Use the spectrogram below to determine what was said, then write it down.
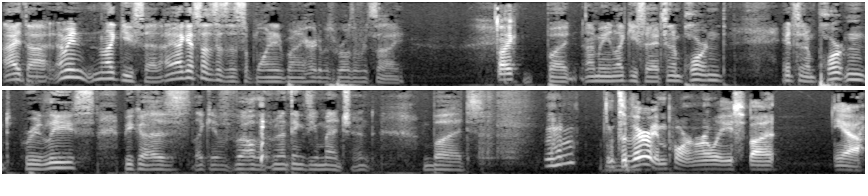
I thought, I mean, like you said, I, I guess I was just disappointed when I heard it was Rose of Versailles. Like But I mean, like you said, it's an important, it's an important release because, like, if all the, the things you mentioned. But it's a very important release, but yeah,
